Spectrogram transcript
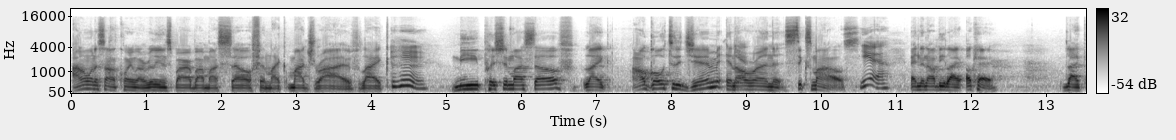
I don't want to sound corny, but I'm really inspired by myself and like my drive. Like me pushing myself. Like I'll go to the gym and I'll run six miles, Yeah. and then I'll be like, okay. Like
